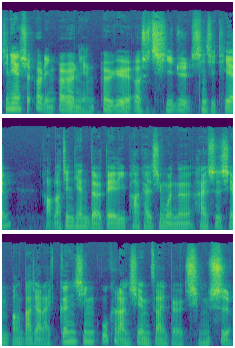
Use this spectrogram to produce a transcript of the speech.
今天是二零二二年二月二十七日，星期天。好，那今天的 Daily Podcast 新闻呢，还是先帮大家来更新乌克兰现在的情势。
